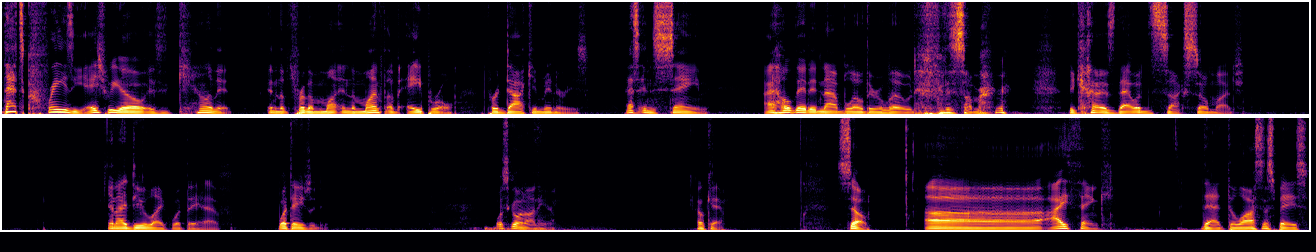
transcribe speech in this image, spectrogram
That's crazy. HBO is killing it in the for the month in the month of April for documentaries. That's insane. I hope they did not blow their load for the summer because that would suck so much. And I do like what they have, what they usually do. What's going on here? Okay. So, uh, I think that the Lost in Space,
